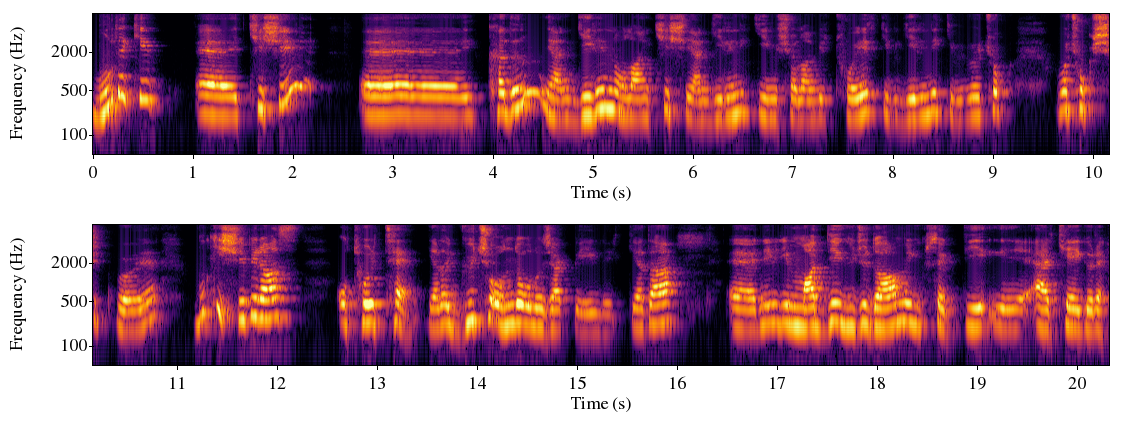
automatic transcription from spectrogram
Buradaki e, kişi e, kadın yani gelin olan kişi yani gelinlik giymiş olan bir tuvalet gibi gelinlik gibi böyle çok ama çok şık böyle. Bu kişi biraz otorite ya da güç onda olacak bir evlilik ya da e, ne bileyim maddi gücü daha mı yüksek diye e, erkeğe göre.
